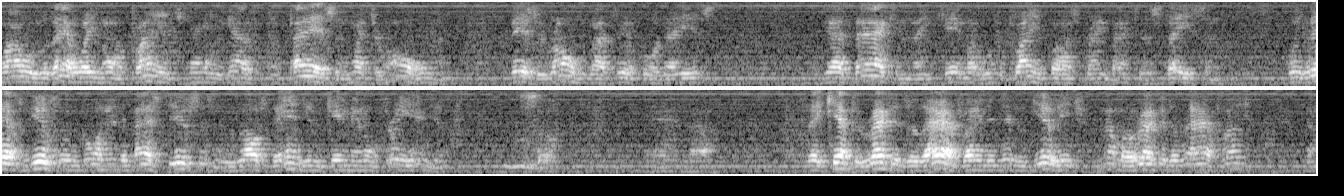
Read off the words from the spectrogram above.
while we were there waiting on a plane, when we got a pass and went to Rome, and visited Rome about three or four days. Got back and they came up with a plane for us to bring back to the States and we left Newfoundland going into Massachusetts we lost the engine, came in on three engines. So, and uh, they kept the records of the airplane. They didn't give each number a record of the airplane. I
